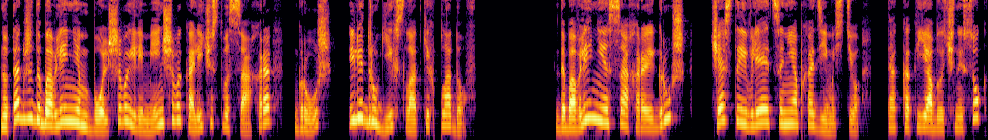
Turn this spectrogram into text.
но также добавлением большего или меньшего количества сахара, груш или других сладких плодов. Добавление сахара и груш часто является необходимостью, так как яблочный сок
